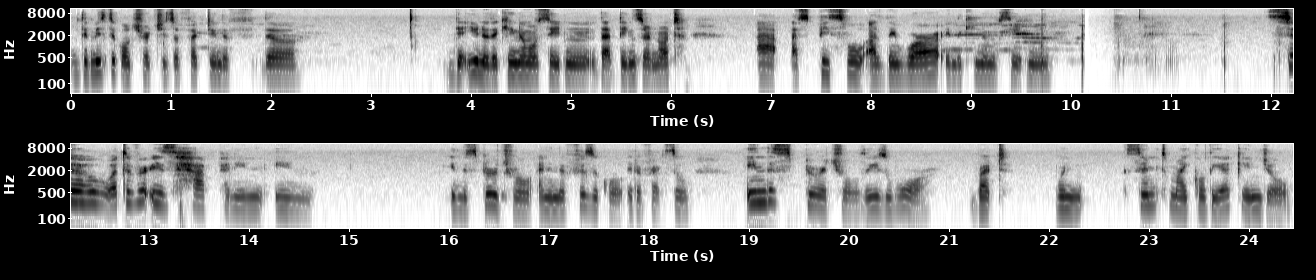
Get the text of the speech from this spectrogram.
the mystical church is affecting the the the, you know the kingdom of satan that things are not uh, as peaceful as they were in the kingdom of satan. So whatever is happening in in the spiritual and in the physical it affects. So in the spiritual there is war. But when saint michael the archangel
